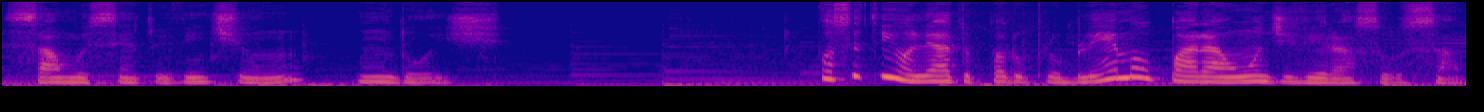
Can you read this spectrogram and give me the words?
Salmos 121, 1, 2. Você tem olhado para o problema ou para onde virá a solução?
